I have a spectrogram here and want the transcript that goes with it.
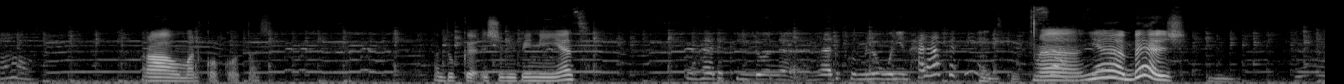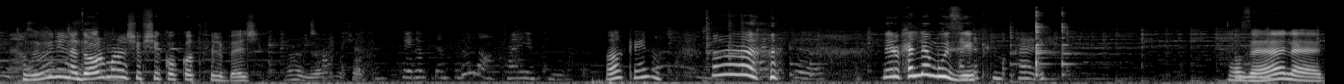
آه راهو هما الكوكوطات. هادوك الجبيبينيات وهذاك اللون هذوك ملونين بحال هكا آه يا بيج. زوينين هادو أول مرة نشوف شي كوكوط في البيج. كاينة وحده محلوله ها هي محلوله آه كاينة آه. داير بحال موزيك. غزالة. هادي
